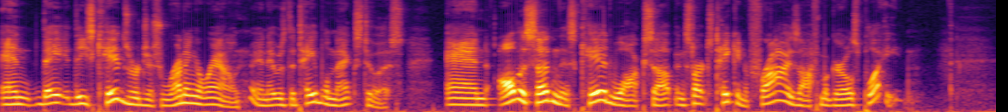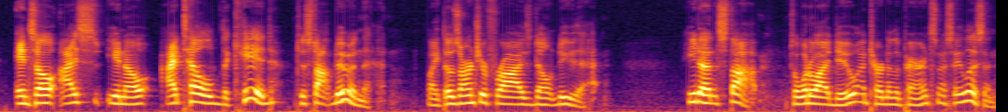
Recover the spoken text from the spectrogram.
and they these kids were just running around, and it was the table next to us, and all of a sudden this kid walks up and starts taking fries off my girl's plate, and so I you know I tell the kid to stop doing that, like those aren't your fries, don't do that. He doesn't stop. So what do I do? I turn to the parents and I say, listen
